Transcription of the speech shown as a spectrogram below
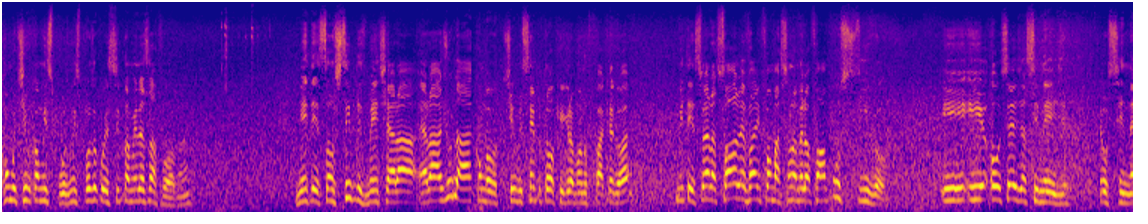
como tive com a minha esposa. Minha esposa eu conheci também dessa forma, né? Minha intenção simplesmente era, era ajudar, como eu tive, sempre estou aqui gravando o FAQ agora. Minha intenção era só levar a informação da melhor forma possível. E, e ou seja, Cineide, ou Cine,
